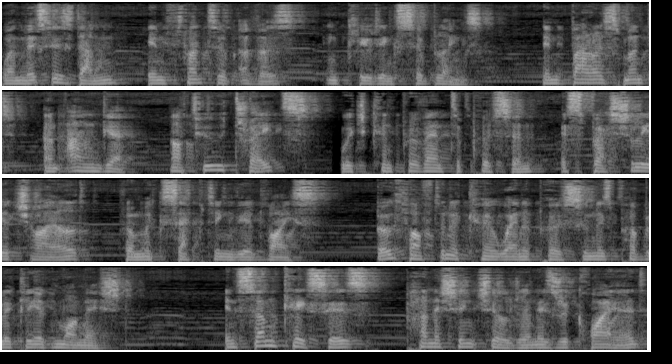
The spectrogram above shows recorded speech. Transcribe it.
when this is done in front of others, including siblings. Embarrassment and anger are two traits which can prevent a person, especially a child, from accepting the advice. Both often occur when a person is publicly admonished. In some cases, punishing children is required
